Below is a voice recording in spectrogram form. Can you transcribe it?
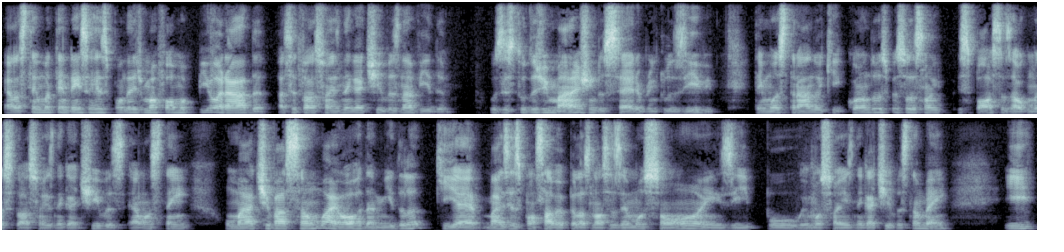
elas têm uma tendência a responder de uma forma piorada a situações negativas na vida. Os estudos de imagem do cérebro, inclusive, têm mostrado que quando as pessoas são expostas a algumas situações negativas, elas têm uma ativação maior da amígdala, que é mais responsável pelas nossas emoções e por emoções negativas também, e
